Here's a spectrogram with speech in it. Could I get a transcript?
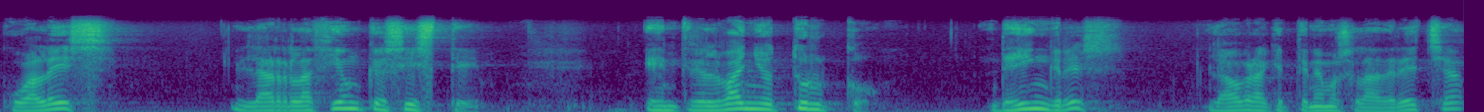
cuál es la relación que existe entre el baño turco de Ingres, la obra que tenemos a la derecha,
